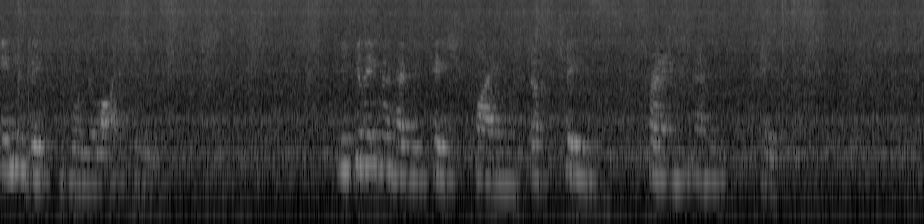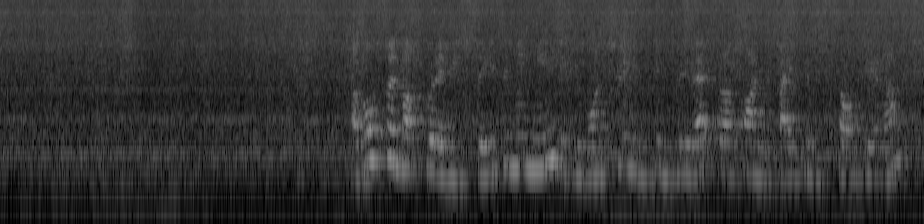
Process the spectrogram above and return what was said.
any vegetable you like to this. You can even have your quiche plain just cheese, cream and eggs. I've also not put any seasoning in. If you want to, you can do that, but I find the bacon salty enough.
